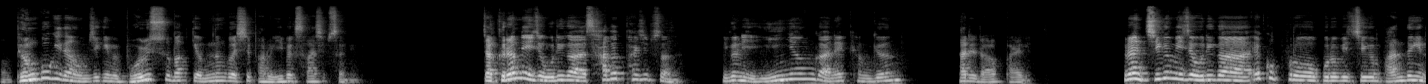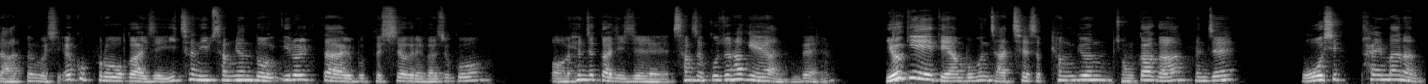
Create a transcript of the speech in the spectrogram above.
어, 변곡에 대한 움직임을 보일 수밖에 없는 것이 바로 240선입니다. 자, 그러면 이제 우리가 480선, 이건 이제 2년간의 평균 자리라고 봐야겠죠. 그럼 지금 이제 우리가 에코프로 그룹이 지금 반등이 나왔던 것이 에코프로가 이제 2023년도 1월 달부터 시작을 해가지고 어, 현재까지 이제 상승 꾸준하게 해야 하는데 여기에 대한 부분 자체에서 평균 종가가 현재 58만원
